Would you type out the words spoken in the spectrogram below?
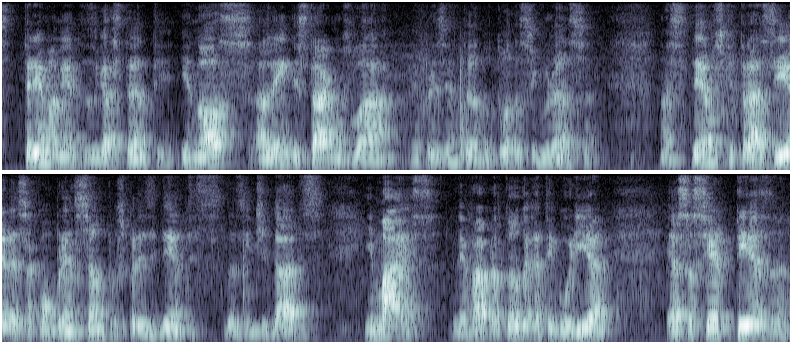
extremamente desgastante e nós, além de estarmos lá representando toda a segurança, nós temos que trazer essa compreensão para os presidentes das entidades e mais, levar para toda a categoria essa certeza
